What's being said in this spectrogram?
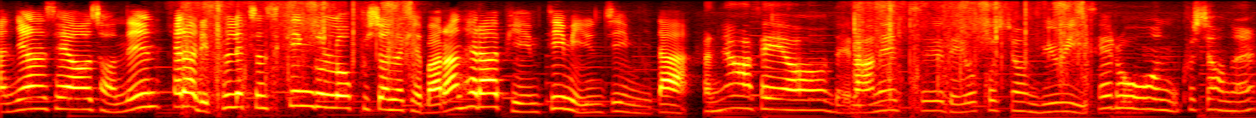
안녕하세요. 저는 헤라 리플렉션 스킨 글로우 쿠션을 개발한 헤라 BM팀 이윤지입니다. 안녕하세요. 네, 라네즈 네오 쿠션 뮤이 새로운 쿠션을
